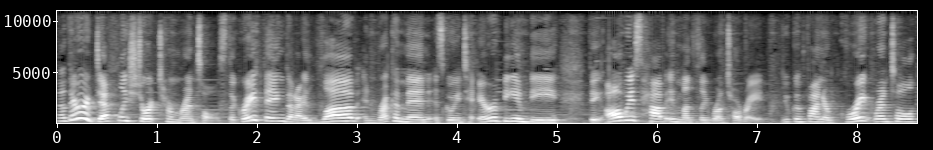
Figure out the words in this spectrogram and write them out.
Now, there are definitely short term rentals. The great thing that I love and recommend is going to Airbnb. They always have a monthly rental rate. You can find a great rental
